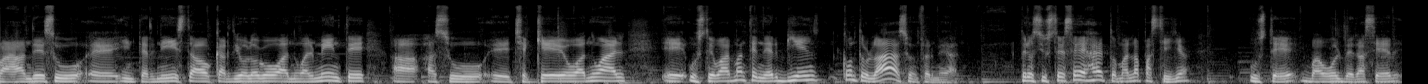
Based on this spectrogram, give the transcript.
va de su eh, internista o cardiólogo anualmente a, su eh, chequeo anual, eh, usted va a mantener bien controlada su enfermedad. Pero si usted se deja de tomar la pastilla, usted va a volver a ser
